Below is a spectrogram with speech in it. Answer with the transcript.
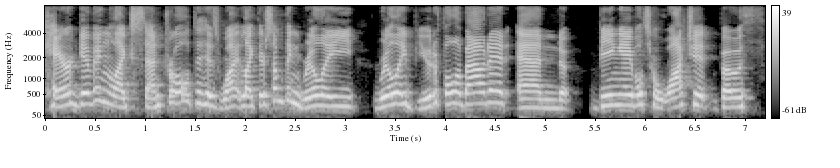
caregiving like central to his wife. Like there's something really, really beautiful about it. And being able to watch it both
